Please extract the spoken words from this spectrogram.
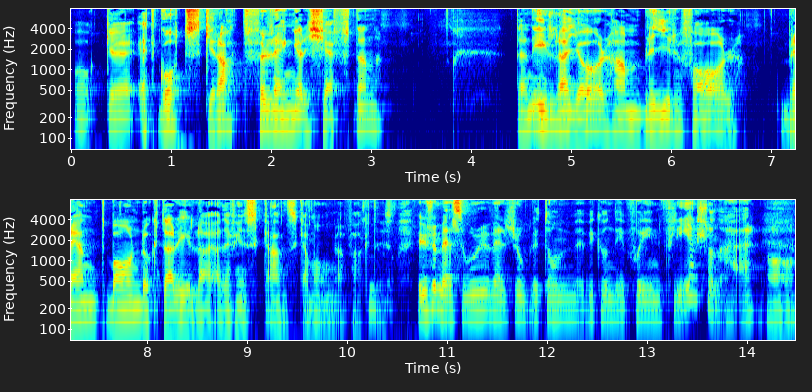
och eh, ett gott skratt förlänger käften. Den illa gör, han blir far. Bränt barn luktar illa. Ja, det finns ganska många faktiskt. Hur som helst så vore det väldigt roligt om vi kunde få in fler sådana här. Ja.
